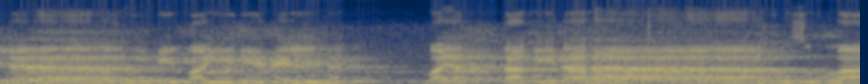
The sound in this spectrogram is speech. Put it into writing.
الله بغير علم ويتخذها هزوا.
